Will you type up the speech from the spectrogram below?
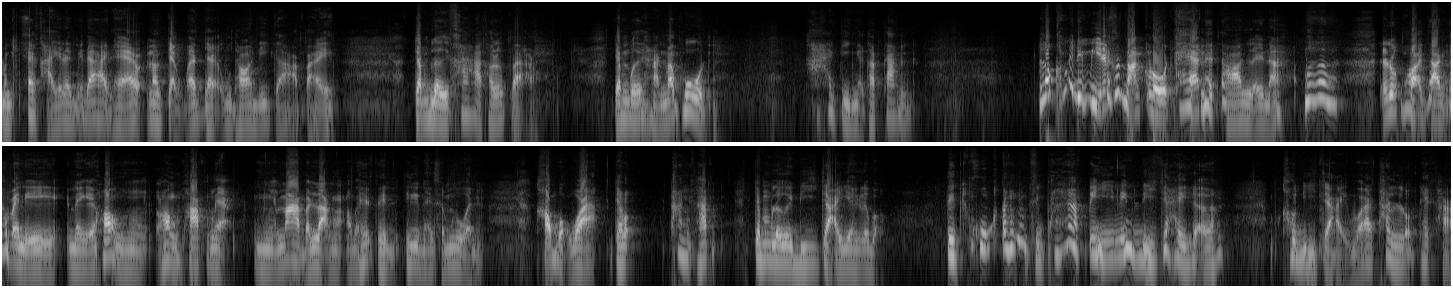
มันแก้ไขอะไรไม่ได้แล้ว นอกจากว่าจะอุทธรณ์ฎีกาไปจำเลยฆ่าเขาหรือเปล่าจำเลยหันมาพูดฆ่าจริงอะครับท่านแล้วก็ไม่ได้มีลักษณะโกรธแค้นอาจารย์เลยนะเออแล้วพออาจารย์เข้าไปในในห้องห้องพักเนี่ย หน้าบัลลังก์เอาไว้ให้เซ็นชื่อในสำนวน เขาบอกว่าจะท่านครับจำเลยดีใจใหญ่เลยบอก ติดคุกตั้งสิบห้าปีนี่ดีใจเหรอเขาดีใจว่าท่านลดให้เขา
